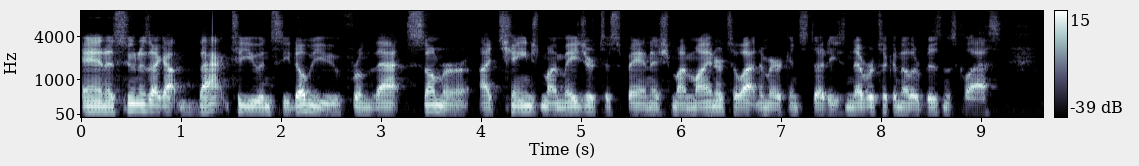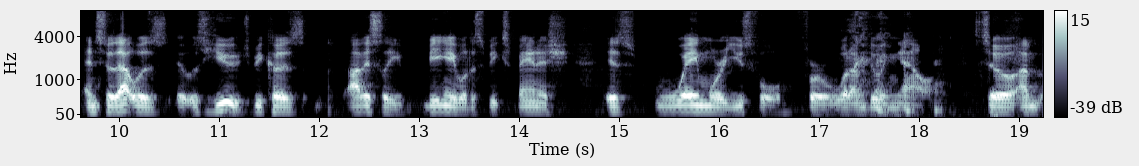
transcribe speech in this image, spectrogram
And as soon as I got back to UNCW from that summer, I changed my major to Spanish, my minor to Latin American studies, never took another business class. And so that was it was huge because obviously being able to speak Spanish is way more useful for what I'm doing now. so I'm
